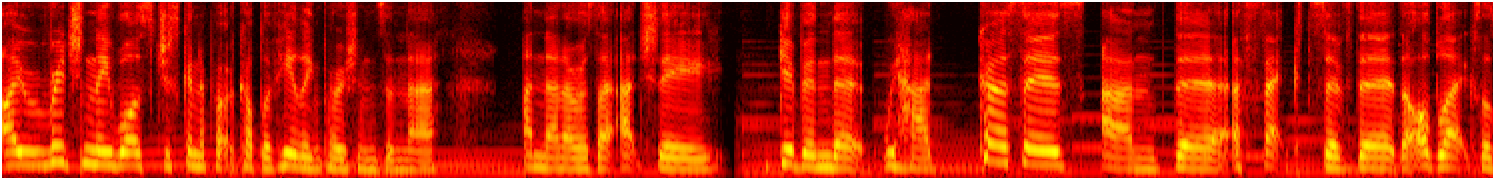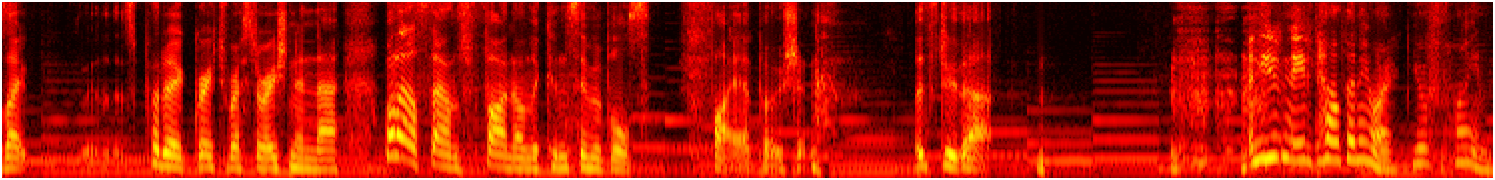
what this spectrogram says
I originally was just going to put a couple of healing potions in there, and then I was like, actually, given that we had curses and the effects of the the oblex, I was like. Let's put a greater restoration in there. What else sounds fun on the consumables? Fire potion. Let's do that. And you didn't need health anyway. You're fine.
